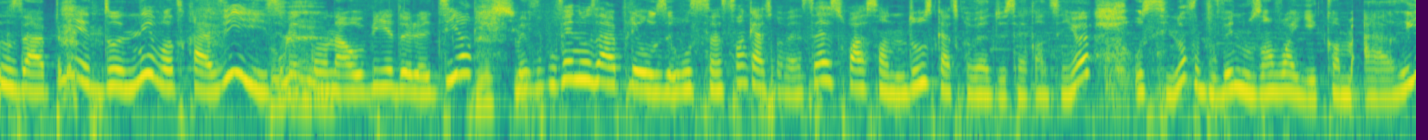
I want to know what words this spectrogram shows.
nous appeler et donner votre avis. C'est Oui. qu'on a oublié de le dire. Mais vous pouvez nous appeler au 0596 72 82 51 ou sinon vous pouvez nous envoyer comme Harry,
